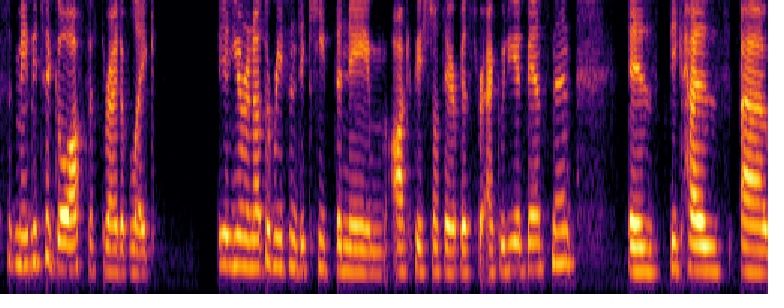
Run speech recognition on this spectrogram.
so maybe to go off the thread of like you know another reason to keep the name occupational therapist for equity advancement is because uh,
